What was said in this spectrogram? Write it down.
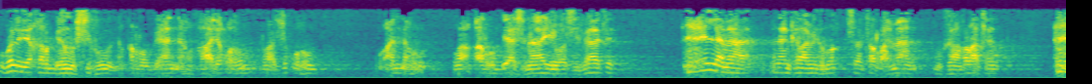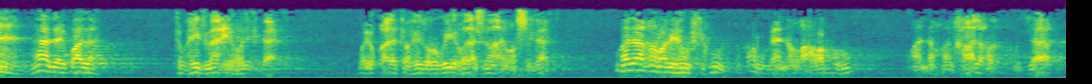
وهو الذي أقر به المشركون أقروا بأنه خالقهم رازقهم وأنه وأقروا بأسمائه وصفاته. إلا ما من أنكر منهم صفة الرحمن مكابرة هذا يقال له توحيد المعرفة والإثبات ويقال توحيد الربوبية والأسماء والصفات. وهذا أقر به المشركون أقروا بأن الله ربهم وأنه الخالق الرزاق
